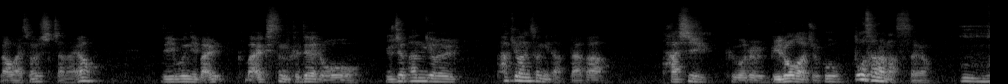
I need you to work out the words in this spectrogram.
라고 말씀해 주셨잖아요. 근데 이분이 말, 그 말씀 그대로 유죄 판결 파기환송이 났다가 다시 그거를 밀어가지고 또 살아났어요. 음.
